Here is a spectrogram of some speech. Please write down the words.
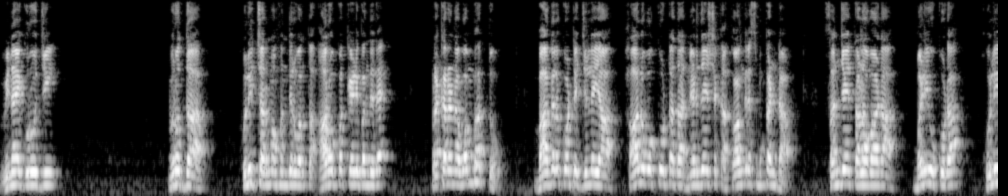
ವಿನಯ್ ಗುರೂಜಿ ವಿರುದ್ಧ ಹುಲಿ ಚರ್ಮ ಹೊಂದಿರುವಂತಹ ಆರೋಪ ಕೇಳಿ ಬಂದಿದೆ. ಪ್ರಕರಣ ಒಂಬತ್ತು, ಬಾಗಲಕೋಟೆ ಜಿಲ್ಲೆಯ ಹಾಲು ಒಕ್ಕೂಟದ ನಿರ್ದೇಶಕ ಕಾಂಗ್ರೆಸ್ ಮುಖಂಡ ಸಂಜಯ್ ತಳವಾಡ ಬಳಿಯೂ ಕೂಡ ಹುಲಿ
